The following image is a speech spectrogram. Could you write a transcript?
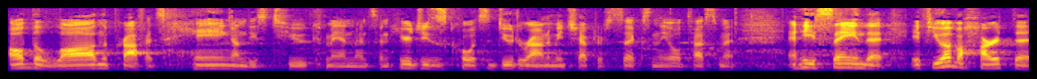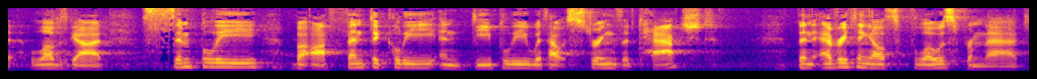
All the law and the prophets hang on these two commandments. And here Jesus quotes Deuteronomy chapter 6 in the Old Testament. And he's saying that if you have a heart that loves God simply but authentically and deeply without strings attached, then everything else flows from that,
